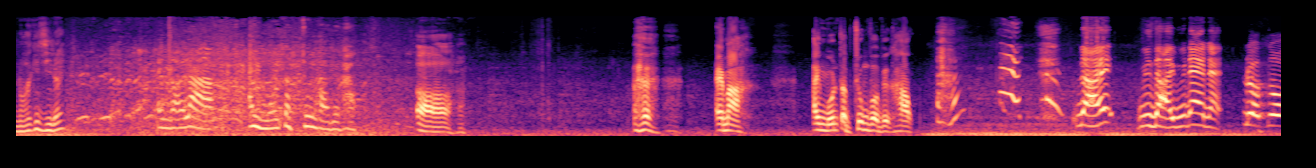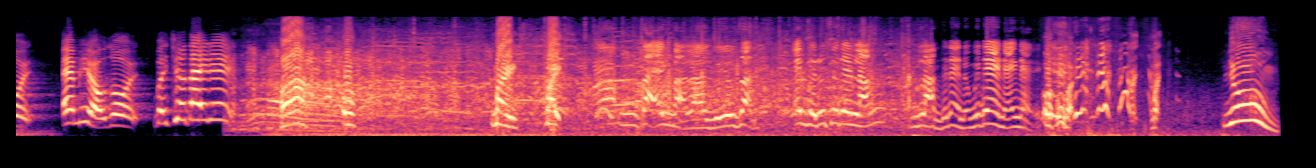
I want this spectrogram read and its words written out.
Nói cái gì đấy? Anh nói là anh muốn tập trung vào việc học. Ờ Em à Anh muốn tập trung vào việc học. Đấy, bây giờ anh mới đen này. Được rồi Em hiểu rồi. Vậy chia tay đi. Hả? Ô, Mày Mày. Ừ, Tại anh bảo là người yêu giận. Em thấy nó chưa đen lắm. Làm thế này nó mới đen này anh này. Ơ, mày, mày, mày. Nhung.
